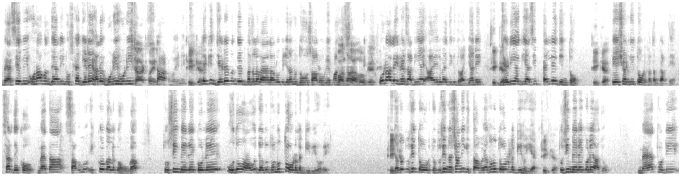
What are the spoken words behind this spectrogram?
ਵੈਸੇ ਵੀ ਉਹਨਾਂ ਬੰਦਿਆਂ ਲਈ ਨੁਸਖਾ ਜਿਹੜੇ ਹਾਲੇ ਹੁਣੀ ਹੁਣੀ। ਸਟਾਰਟ ਹੋਏ ਨੇ। ਲੇਕਿਨ ਜਿਹੜੇ ਬੰਦੇ ਮਤਲਬ ਐ ਲਾ ਲਓ ਵੀ ਜਿਨ੍ਹਾਂ ਨੂੰ 2 ਸਾਲ ਹੋ ਗਏ 5 ਪੰਜ ਸਾਲ ਹੋ ਗਏ। ਉਹਨਾਂ ਲਈ ਫਿਰ ਸਾਡੀਆਂ ਆਯੁਰਵੈਦਿਕ ਦਵਾਈਆਂ ਨੇ। ਜਿਹੜੀਆਂ ਕਿ ਅਸੀਂ ਪਹਿਲੇ ਦਿਨ ਤੋਂ ਠੀਕ ਹੈ। ਪੇਸ਼ੈਂਟ ਦੀ ਤੋੜ ਖਤਮ ਕਰਦੇ ਹਾਂ। ਸਰ ਦੇਖੋ ਮੈਂ ਤਾਂ ਸਭ ਨੂੰ ਇੱਕੋ ਗੱਲ ਕਹੂੰਗਾ ਤੁਸੀਂ ਮੇਰੇ ਕੋਲੇ ਉਦੋਂ ਆਓ ਜਦੋਂ ਤੁਹਾਨੂੰ ਤੋੜ ਲੱਗੀ ਵੀ ਹੋਵੇ। ਜਦੋਂ ਤੁਸੀਂ ਤੋੜ ਚੋ ਤੁਸੀਂ ਨਸ਼ਾ ਨਹੀਂ ਕੀਤਾ ਹੋਇਆ ਤੁਹਾਨੂੰ ਤੋੜ ਲੱਗੀ ਹੋਈ ਹੈ। ਠੀਕ ਹੈ। ਤੁਸੀਂ ਮੇਰੇ ਕੋਲੇ ਆ ਜਾਓ। ਮੈਂ ਤੁਹਾਡੀ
